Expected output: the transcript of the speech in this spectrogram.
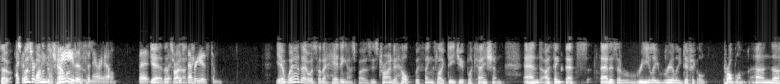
so I, I can certainly of the see challenges. the scenario, but Yeah, that's but right. Just I never think- used them. Yeah, where they were sort of heading, I suppose, is trying to help with things like deduplication, and I think that's that is a really, really difficult problem. And uh,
